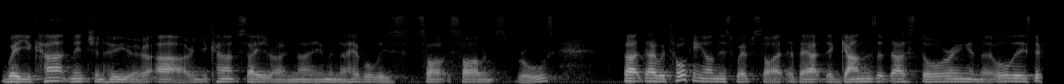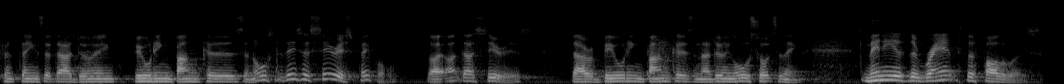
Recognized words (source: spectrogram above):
where you can't mention who you are and you can't say your own name and they have all these si silence rules. But they were talking on this website about the guns that they're storing and the, all these different things that they're doing, building bunkers and all. These are serious people. Like, they're serious. They're building bunkers and they're doing all sorts of things. Many of the Ramtha followers,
